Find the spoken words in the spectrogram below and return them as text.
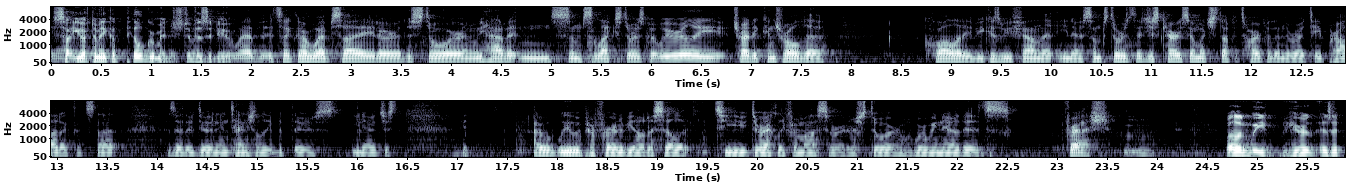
site, you have to make a pilgrimage to visit you. Web, it's like our website or the store, and we have it in some select stores. But we really try to control the quality because we found that you know some stores they just carry so much stuff. It's hard for them to rotate product. It's not as though they're doing it intentionally, but there's you know just. It, I we would prefer to be able to sell it to you directly from us or at our store where we know that it's fresh. Well, and we hear, is it,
